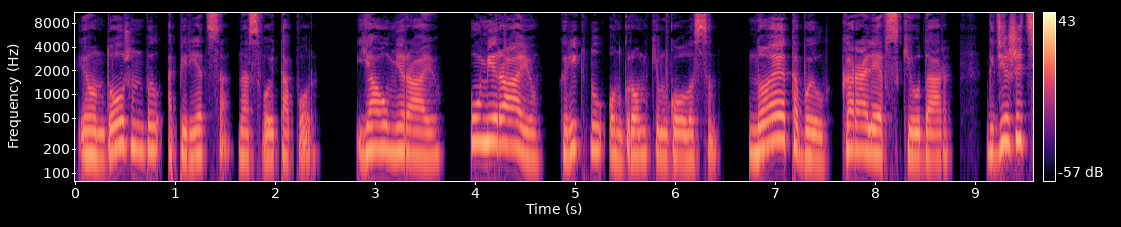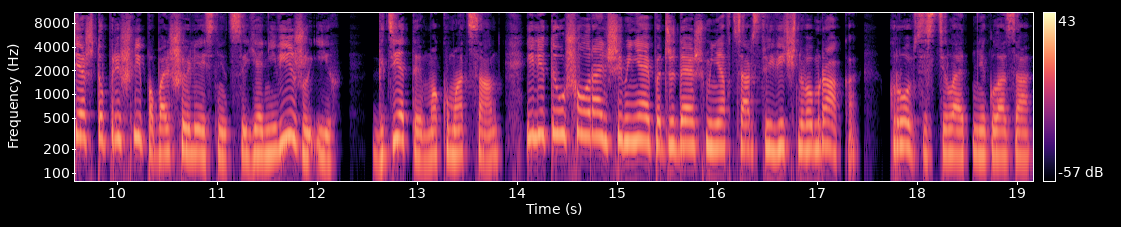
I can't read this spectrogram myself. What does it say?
и он должен был опереться на свой топор. «Я умираю! Умираю!» — крикнул он громким голосом. Но это был королевский удар. Где же те, что пришли по большой лестнице? Я не вижу их. Где ты, Макумацан? Или ты ушел раньше меня и поджидаешь меня в царстве вечного мрака? Кровь застилает мне глаза,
